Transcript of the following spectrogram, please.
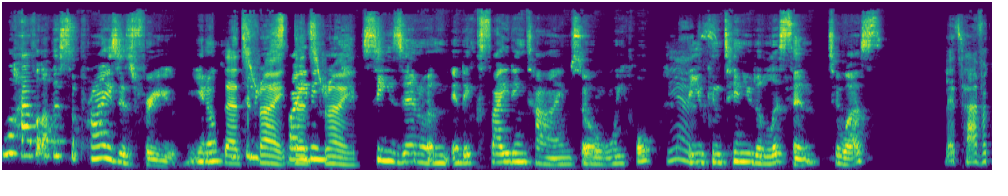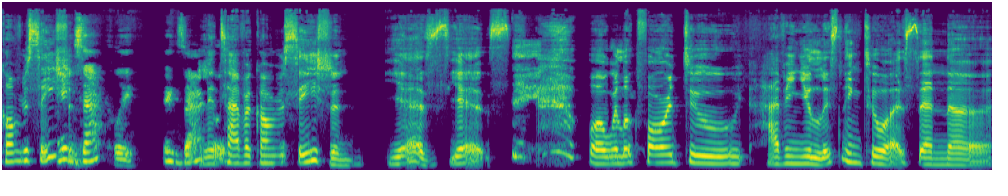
we'll have other surprises for you. You know, That's right. That's right. Season and an exciting time. So we hope Yeah. that you continue to listen to us. Let's have a conversation. Exactly. Exactly. Let's have a conversation. Yes, yes. Well, we look forward to having you listening to us and uh,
